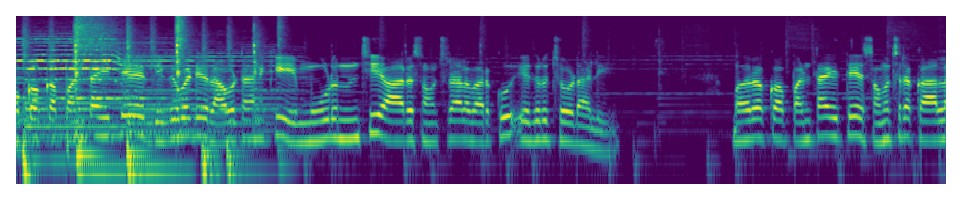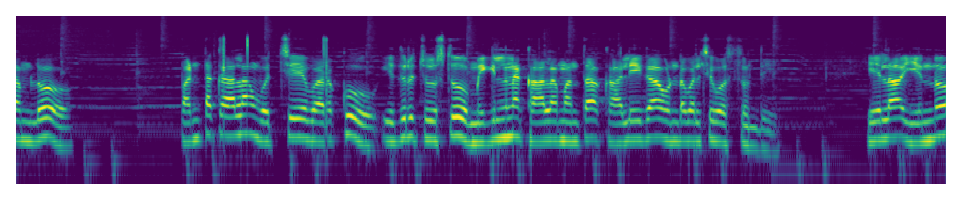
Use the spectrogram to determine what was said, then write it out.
ఒక్కొక్క పంట అయితే దిగుబడి రావటానికి మూడు నుంచి ఆరు సంవత్సరాల వరకు ఎదురు చూడాలి. మరొక పంట అయితే సంవత్సర కాలంలో పంట కాలం వచ్చే వరకు ఎదురు చూస్తూ మిగిలిన కాలం అంతా ఖాళీగా ఉండవలసి వస్తుంది. ఇలా ఎన్నో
